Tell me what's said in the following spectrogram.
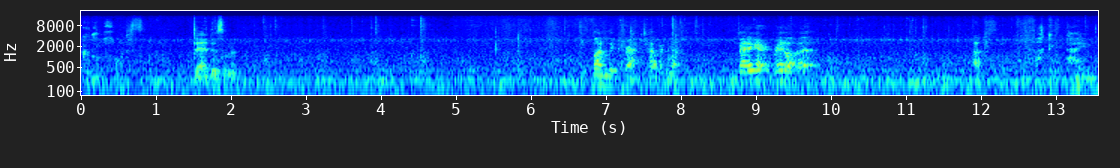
God, it's dead, isn't it? Finally cracked, haven't you? Better get rid of it. Absolute fucking pain.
